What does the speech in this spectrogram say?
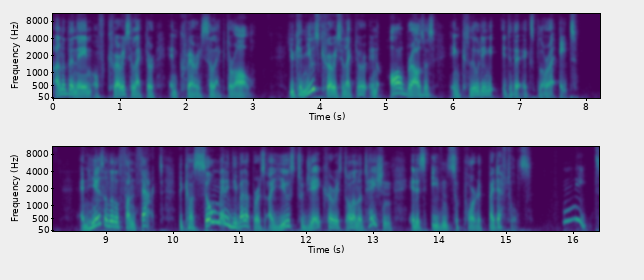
under the name of Query Selector and Query Selector All. You can use Query Selector in all browsers, including Internet Explorer 8. And here's a little fun fact. Because so many developers are used to jQuery's dollar notation, it is even supported by DevTools. Neat.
